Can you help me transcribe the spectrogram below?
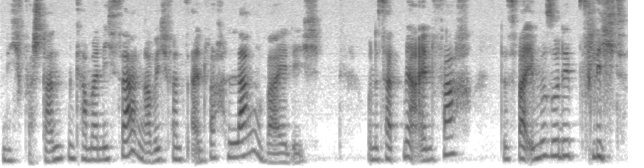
nicht verstanden, kann man nicht sagen, aber ich fand es einfach langweilig. Und es hat mir einfach, das war immer so die Pflicht.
